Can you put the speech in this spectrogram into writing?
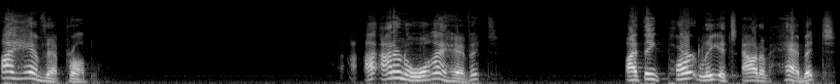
I have that problem. I, I don't know why I have it. I think partly it's out of habit.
